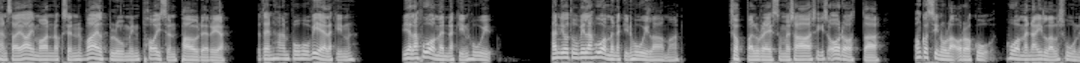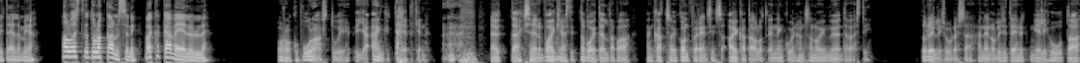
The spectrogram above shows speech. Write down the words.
Hän sai aimoannoksen Wildbloomin Poison Powderia, joten hän puhuu vieläkin, vielä huomennakin hui... Hän joutuu vielä huomennakin huilaamaan. Shoppailureissumme saa siis odottaa. Onko sinulla, Oroku, huomenna illalla suunnitelmia? Haluaisitko tulla kanssani, vaikka kävelylle? Oroku punastui ja änkytti hetken. Näyttääkseen vaikeasti tavoiteltavaa, hän katsoi konferenssinsa aikataulut ennen kuin hän sanoi myöntävästi. Todellisuudessa hänen olisi tehnyt mieli huutaa,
